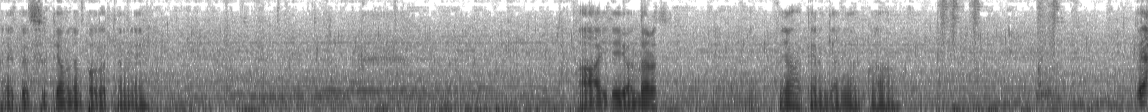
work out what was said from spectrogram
아니 그 쓸데없는 버그 때문에 아 이게 연달아 그냥 되는 게 아니었구나 야!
